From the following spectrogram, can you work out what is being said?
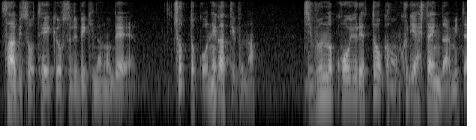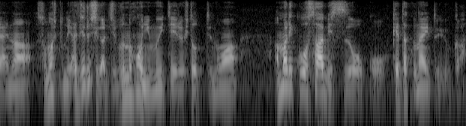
サービスを提供するべきなのでちょっとこうネガティブな自分のこういう劣等感をクリアしたいんだみたいなその人の矢印が自分の方に向いている人っていうのはあまりこうサービスをこう受けたくないというか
